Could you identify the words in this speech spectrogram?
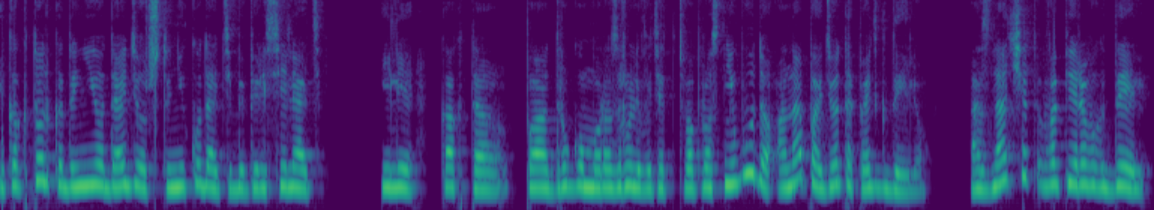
И как только до нее дойдет, что никуда тебя переселять или как-то по-другому разруливать этот вопрос не буду, она пойдет опять к Делю. А значит, во-первых, Дель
